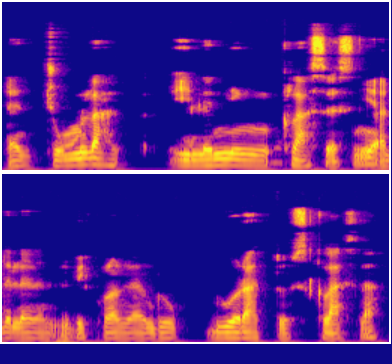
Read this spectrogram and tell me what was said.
Dan jumlah e-learning classes ni adalah lebih kurang dalam 200 kelas lah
